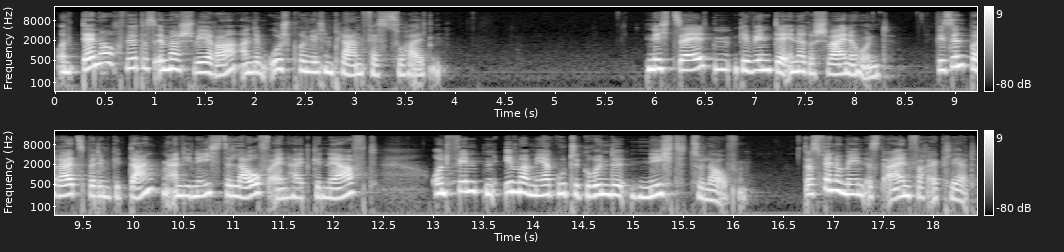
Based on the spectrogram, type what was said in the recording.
Und dennoch wird es immer schwerer, an dem ursprünglichen Plan festzuhalten. Nicht selten gewinnt der innere Schweinehund. Wir sind bereits bei dem Gedanken an die nächste Laufeinheit genervt und finden immer mehr gute Gründe, nicht zu laufen. Das Phänomen ist einfach erklärt.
